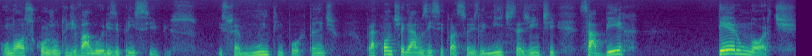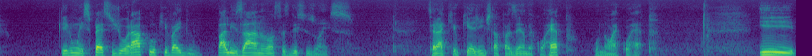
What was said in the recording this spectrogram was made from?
o nosso conjunto de valores e princípios. Isso é muito importante para quando chegarmos em situações limites, a gente saber ter um norte, ter uma espécie de oráculo que vai balizar nossas decisões. Será que o que a gente está fazendo é correto ou não é correto? E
